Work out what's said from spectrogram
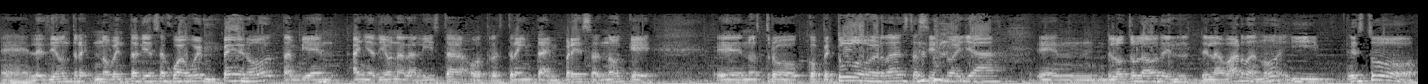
eh, les dieron tre- 90 días a Huawei, pero también añadieron a la lista otras 30 empresas, ¿no? Que eh, nuestro copetudo, ¿verdad? Está haciendo allá en, del otro lado del- de la barda, ¿no? Y esto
